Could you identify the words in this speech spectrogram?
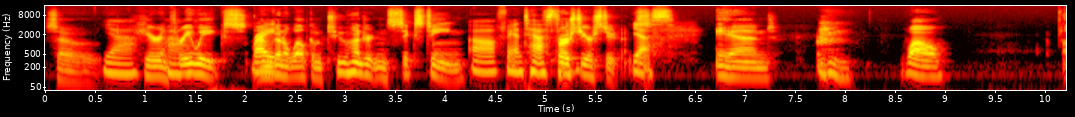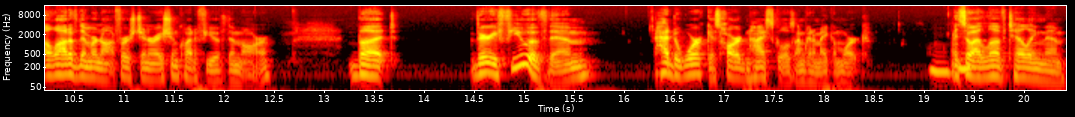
So Yeah. here in Wow. 3 weeks, I'm going to welcome 216 Oh, fantastic. first year students. Yes. And while a lot of them are not first generation, quite a few of them are, but very few of them had to work as hard in high school as I'm going to make them work. And so mm-hmm. I love telling them,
